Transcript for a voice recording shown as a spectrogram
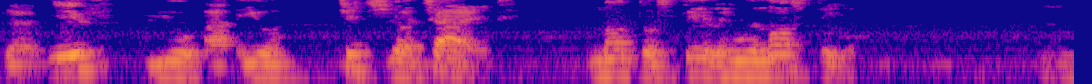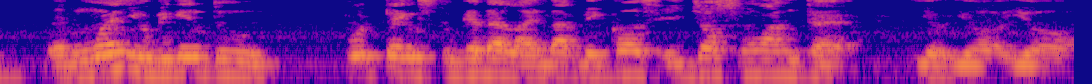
Okay. Okay. If you uh, you teach your child not to steal, he will not steal. Mm. But when you begin to put things together like that because you just want uh, your, your your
